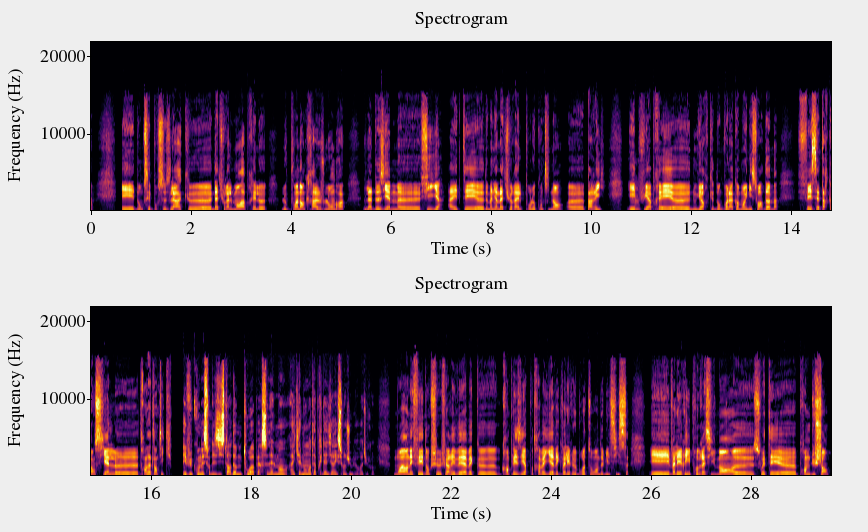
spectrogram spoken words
Et donc c'est pour cela que euh, naturellement, après le, le point d'ancrage Londres, la deuxième euh, fille a été euh, de manière naturelle pour le continent Paris, et mmh. puis après New York. Donc voilà comment une histoire d'homme fait cet arc-en-ciel transatlantique. Et vu qu'on est sur des histoires d'hommes, toi personnellement, à quel moment t'as pris la direction du bureau du coup? Moi, en effet, donc je, suis arrivé avec euh, grand plaisir pour travailler avec Valérie Le Breton en 2006. Et Valérie, progressivement, euh, souhaitait euh, prendre du champ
